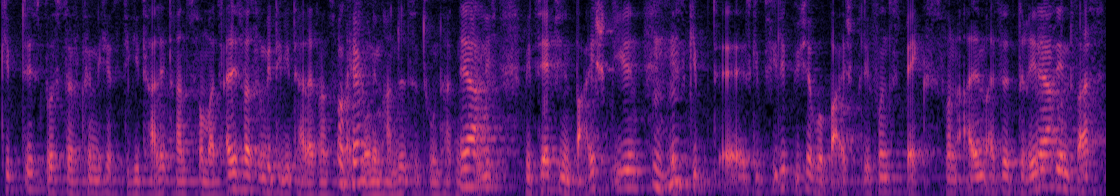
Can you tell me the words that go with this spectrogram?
gibt es, bloß da könnte ich jetzt digitale Transformation, alles was so mit digitaler Transformation okay. im Handel zu tun hat, natürlich, ja. mit sehr vielen Beispielen. Mhm. Es, gibt, äh, es gibt viele Bücher, wo Beispiele von Specs, von allem also drin ja. sind, was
